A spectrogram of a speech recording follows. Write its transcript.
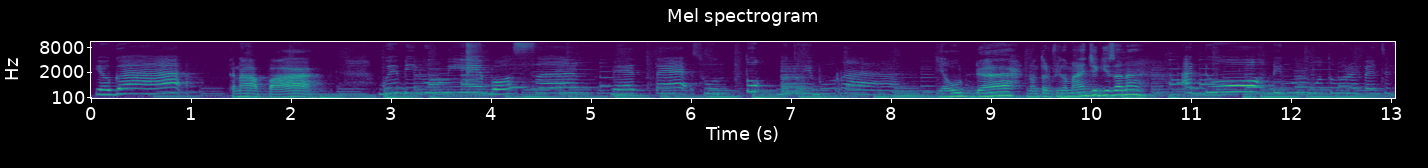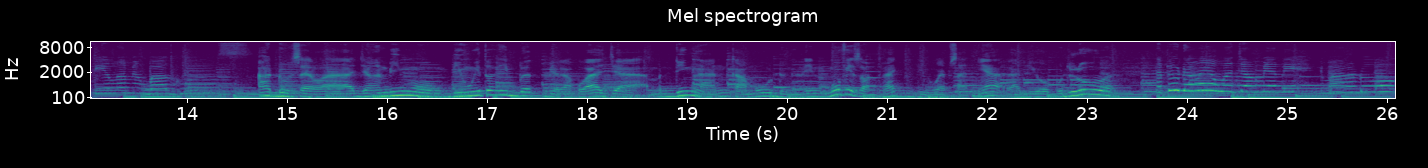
Yoga, Kenapa? gue bingung nih, bosen, bete, suntuk, butuh hiburan. Ya udah, nonton film aja di sana. Aduh, bingung butuh referensi film yang bagus. Aduh Sela, jangan bingung. Bingung itu ribet, biar aku aja. Mendingan kamu dengerin movie soundtrack di websitenya Radio Budi Luhur. Tapi udah lewat jamnya nih, gimana dong?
